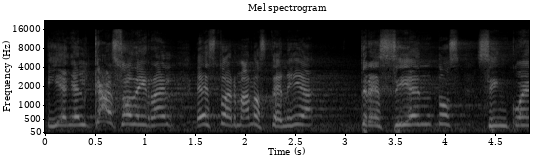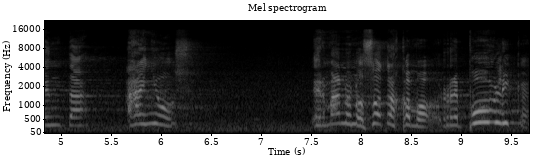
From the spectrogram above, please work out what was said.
Y en el caso de Israel, esto hermanos tenía 350 años. Hermano, nosotros como república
